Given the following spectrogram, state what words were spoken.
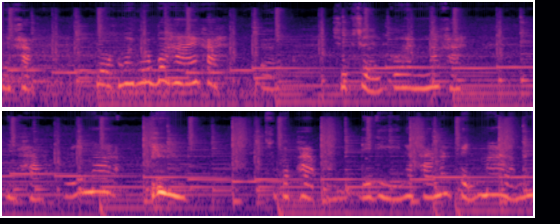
นี่ค่ะโรคของมันก็บ่หายค่ะเออฉุกเฉินเกินนะคะนี่ค่ะเลยมาสุขภาพมันดีๆนะคะ มันเป็นมาแล้วมัน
